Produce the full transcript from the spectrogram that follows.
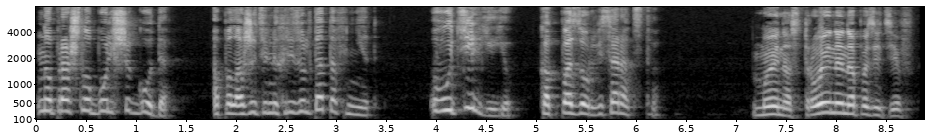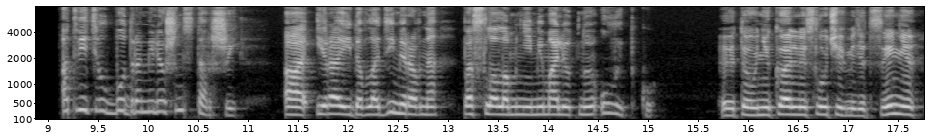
Но прошло больше года, а положительных результатов нет. В утиль ее, как позор виссарадства». «Мы настроены на позитив», — ответил бодро Милешин-старший, а Ираида Владимировна послала мне мимолетную улыбку. «Это уникальный случай в медицине,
